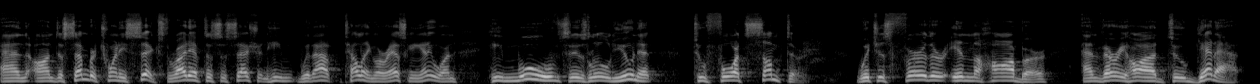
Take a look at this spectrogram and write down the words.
And on December 26th, right after secession, he, without telling or asking anyone, he moves his little unit to Fort Sumter, which is further in the harbor and very hard to get at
